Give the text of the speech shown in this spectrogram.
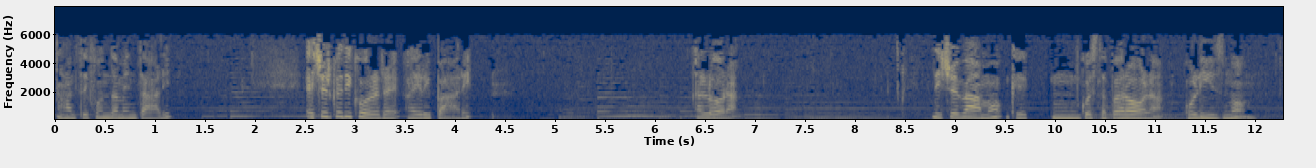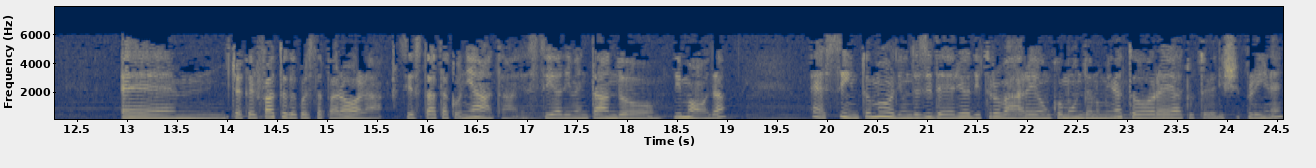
anzi fondamentali, e cerca di correre ai ripari. Allora, dicevamo che mh, mm, questa parola, olismo, è, mm, cioè che il fatto che questa parola sia stata coniata e stia diventando di moda, è sintomo di un desiderio di trovare un comune denominatore a tutte le discipline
